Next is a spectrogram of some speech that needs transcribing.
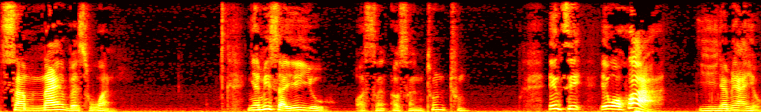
Psalm 9 verse 1. Nyamisa ye yo. Osantuntum. Inti, ewo hwa, yi nyame ayo.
